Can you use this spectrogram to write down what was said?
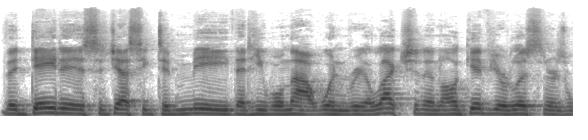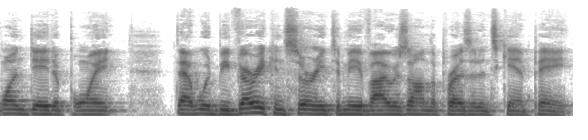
the data is suggesting to me that he will not win reelection. And I'll give your listeners one data point that would be very concerning to me if I was on the president's campaign.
